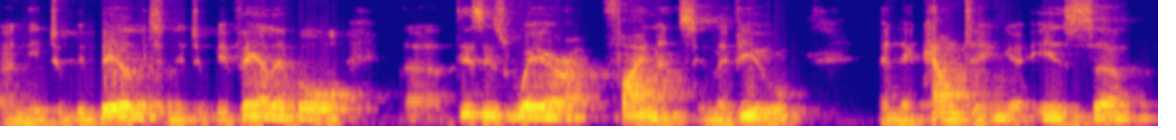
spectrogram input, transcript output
uh, need to be built, need to be available. Uh, this is where finance, in my view, and accounting is um,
